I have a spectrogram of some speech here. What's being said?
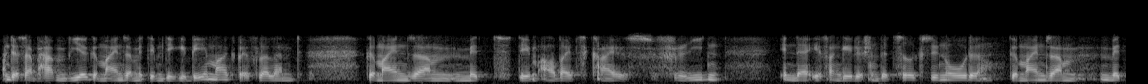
Und deshalb haben wir gemeinsam mit dem DGB Markgräflerland, gemeinsam mit dem Arbeitskreis Frieden in der evangelischen Bezirkssynode, gemeinsam mit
